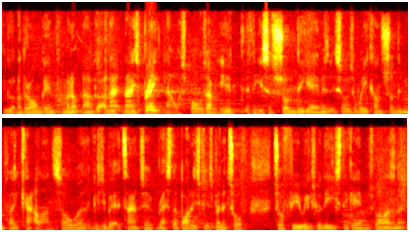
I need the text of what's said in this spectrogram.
You've got another home game coming up now. You've got a nice break now, I suppose, haven't you? I think it's a Sunday game, isn't it? So it's a week on Sunday we play Catalan, so uh, it gives you a bit of time to rest the bodies. 'cause it's been a tough, tough few weeks with the Easter game as well, hasn't it?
